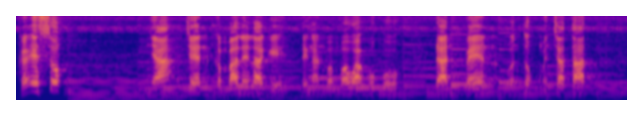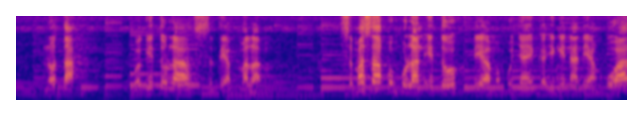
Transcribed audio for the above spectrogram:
Keesoknya, Jane kembali lagi dengan membawa buku dan pen untuk mencatat nota. Begitulah setiap malam. Semasa kumpulan itu, dia mempunyai keinginan yang kuat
